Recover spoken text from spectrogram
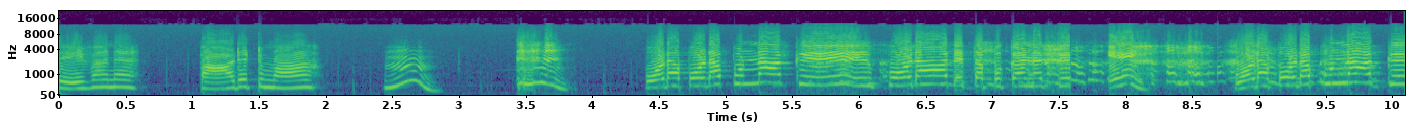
தெய்வான பாடட்டுமா? ம். போடா போடா புண்ணாக்கு. போடாத தப்பு கணக்கு. ஏய் போடா போடா புண்ணாக்கு.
